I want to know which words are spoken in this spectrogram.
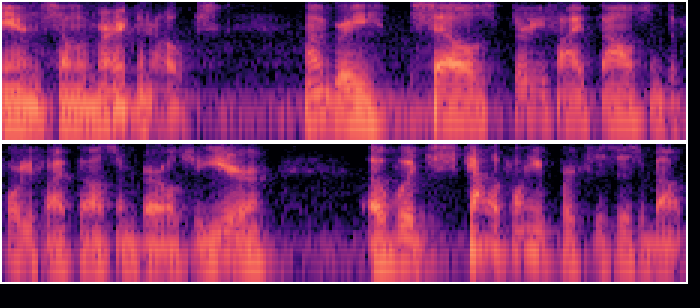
in some American oaks. Hungary sells 35,000 to 45,000 barrels a year, of which California purchases about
